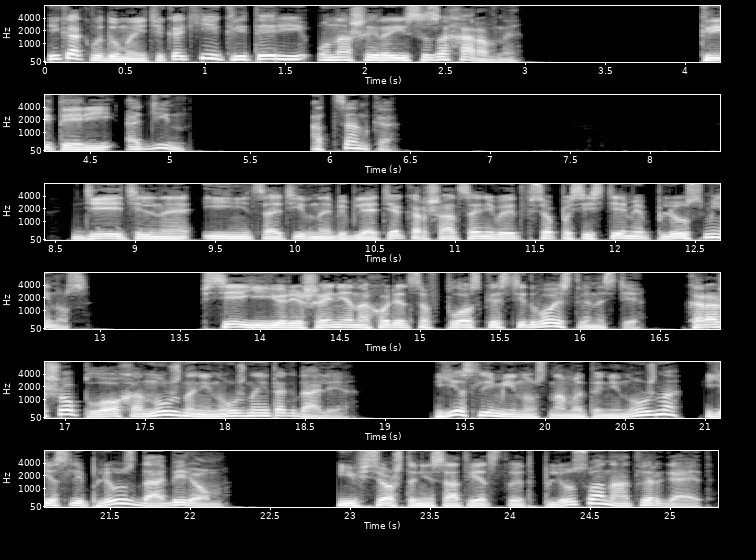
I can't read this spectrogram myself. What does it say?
И как вы думаете, какие критерии у нашей Раисы Захаровны? Критерий один. Оценка. Деятельная и инициативная библиотекарша оценивает все по системе плюс-минус. Все ее решения находятся в плоскости двойственности. Хорошо, плохо, нужно, не нужно и так далее. Если минус, нам это не нужно, если плюс, да, берем и все, что не соответствует плюсу, она отвергает.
